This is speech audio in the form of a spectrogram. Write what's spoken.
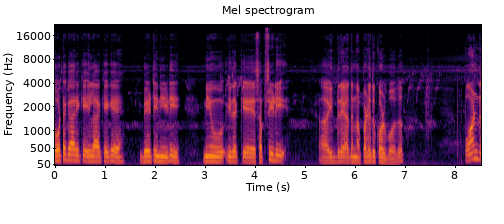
ತೋಟಗಾರಿಕೆ ಇಲಾಖೆಗೆ ಭೇಟಿ ನೀಡಿ ನೀವು ಇದಕ್ಕೆ ಸಬ್ಸಿಡಿ ಇದ್ದರೆ ಅದನ್ನು ಪಡೆದುಕೊಳ್ಬೋದು. ಪಾಂಡ್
